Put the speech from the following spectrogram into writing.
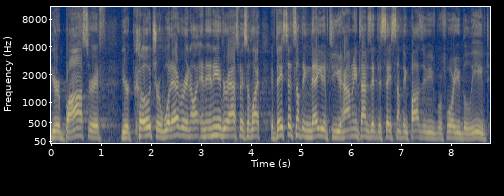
your boss or if your coach or whatever in, in any of your aspects of life, if they said something negative to you, how many times did they have to say something positive before you believed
